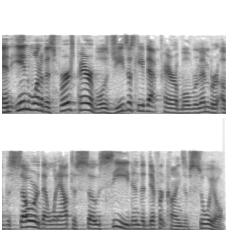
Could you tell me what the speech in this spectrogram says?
And in one of his first parables, Jesus gave that parable, remember, of the sower that went out to sow seed in the different kinds of soil.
